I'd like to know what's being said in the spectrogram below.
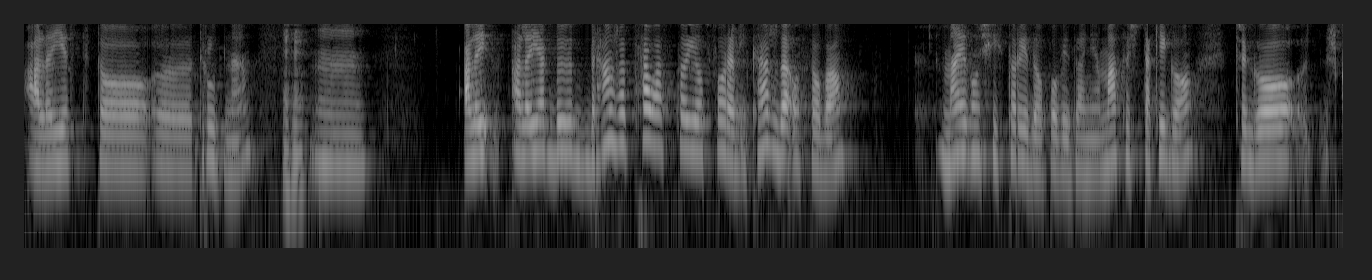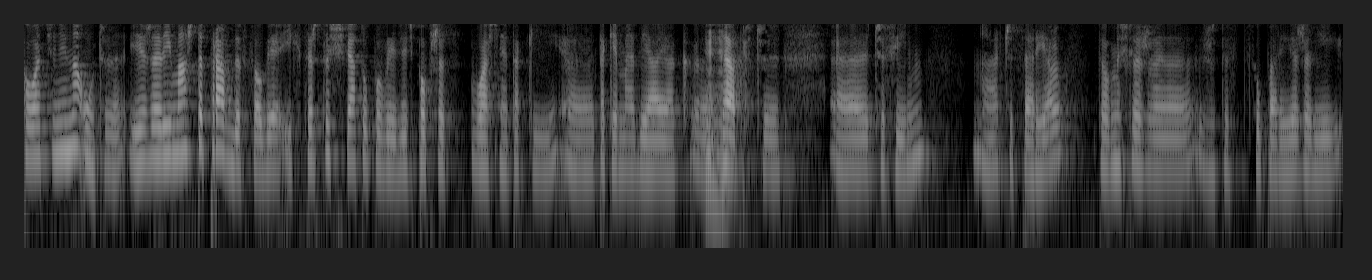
ale jest to e, trudne. Mhm. Mm, ale, ale jakby branża cała stoi otworem i każda osoba ma jakąś historię do opowiedzenia, ma coś takiego, czego szkoła cię nie nauczy. Jeżeli masz tę prawdę w sobie i chcesz coś światu powiedzieć poprzez właśnie taki, e, takie media jak e, Mhm. teatr czy, e, czy film, czy serial, to myślę, że, że to jest super. Jeżeli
